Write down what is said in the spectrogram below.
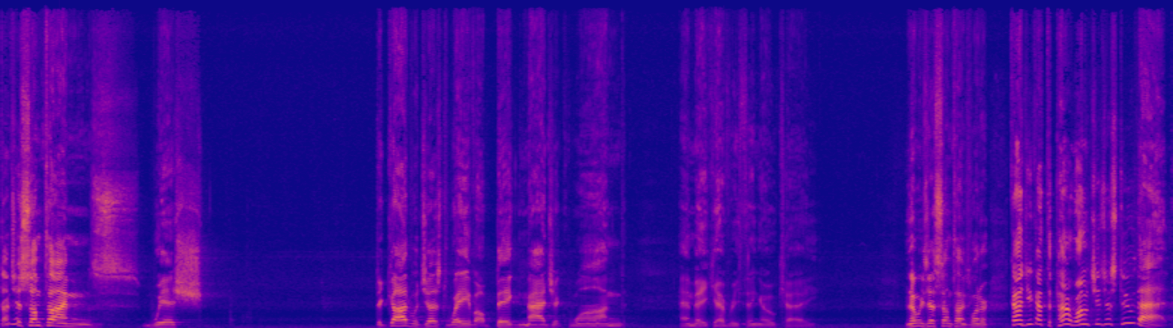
Don't you sometimes wish that God would just wave a big magic wand and make everything okay? And then we just sometimes wonder, God, you got the power. Why don't you just do that?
